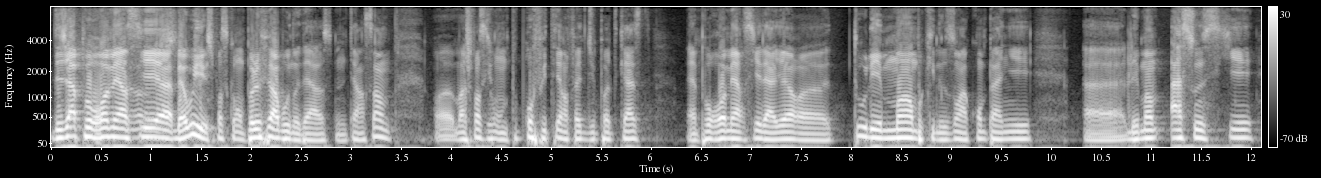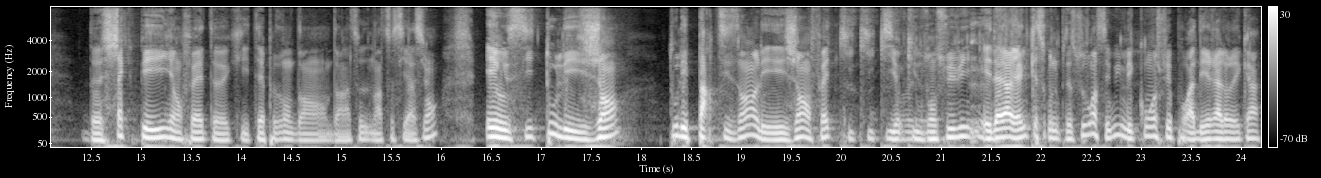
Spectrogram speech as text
Déjà pour remercier. euh, ben oui, je pense qu'on peut le faire, Bruno. D'ailleurs, on était ensemble. Euh, moi, je pense qu'on peut profiter en fait du podcast ben, pour remercier d'ailleurs euh, tous les membres qui nous ont accompagnés, euh, les membres associés de chaque pays en fait euh, qui étaient présents dans, dans l'association, et aussi tous les gens, tous les partisans, les gens en fait qui, qui, qui, qui nous ont suivis. Et d'ailleurs, il y a une question qu'on nous posait souvent, c'est oui, mais comment je fais pour adhérer à l'Eureka?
